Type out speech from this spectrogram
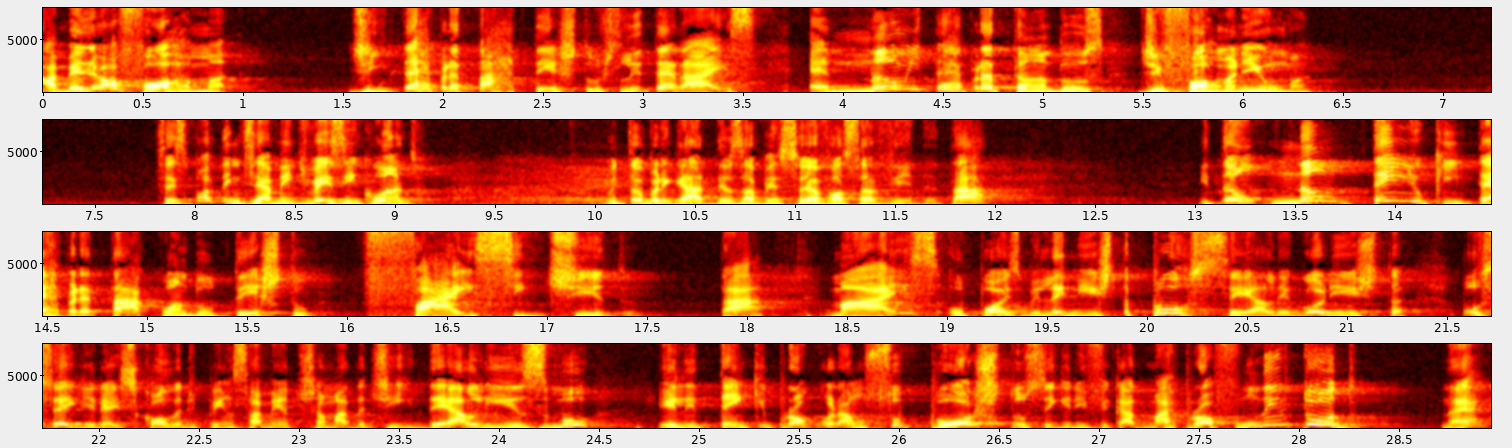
A melhor forma de interpretar textos literais é não interpretando-os de forma nenhuma. Vocês podem dizer amém de vez em quando? Muito obrigado, Deus abençoe a vossa vida, tá? Então, não tenho que interpretar quando o texto faz sentido, tá? Mas o pós-milenista, por ser alegorista, por seguir a escola de pensamento chamada de idealismo, ele tem que procurar um suposto significado mais profundo em tudo, né?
